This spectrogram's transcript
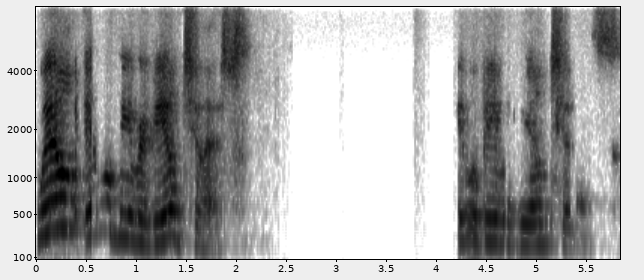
will it will be revealed to us. It will be revealed to us.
